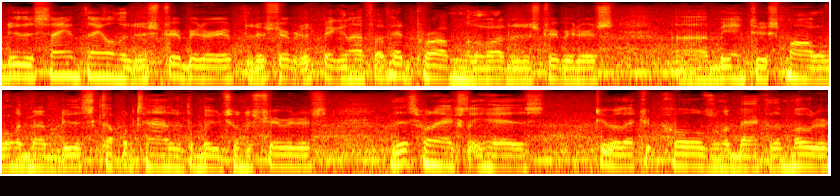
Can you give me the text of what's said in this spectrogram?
would do the same thing on the distributor if the distributor is big enough. I've had a problem with a lot of distributors uh, being too small. I've only been able to do this a couple times with the boots on distributors. This one actually has two electric coils on the back of the motor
